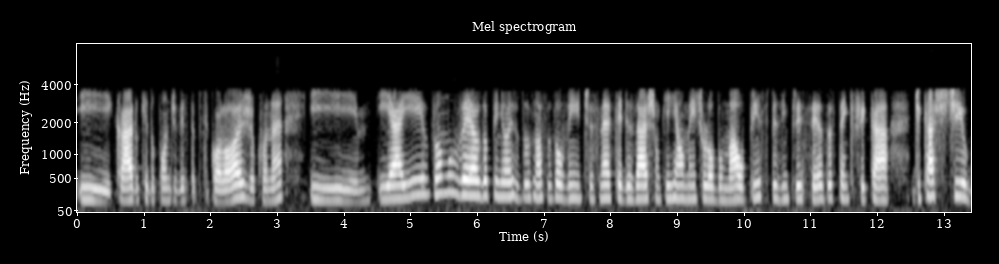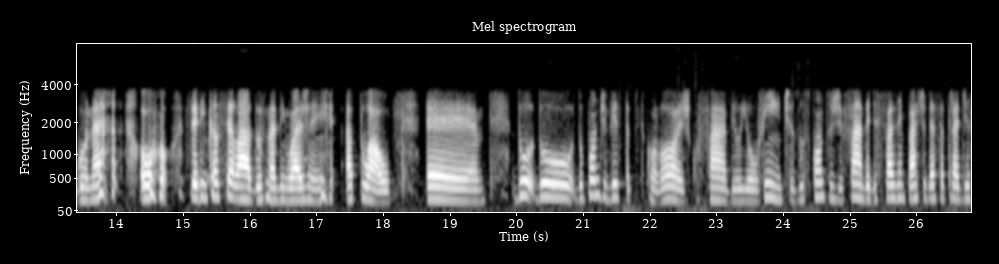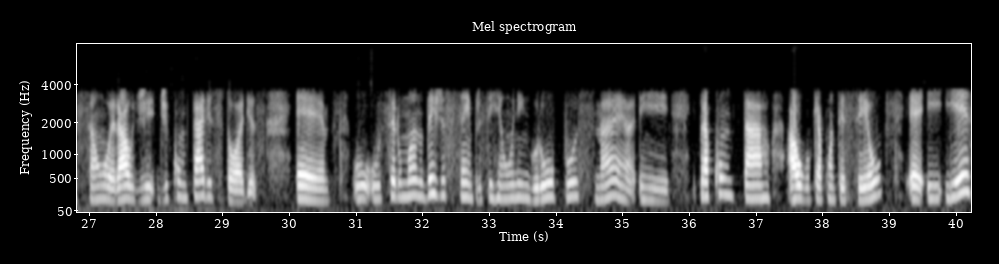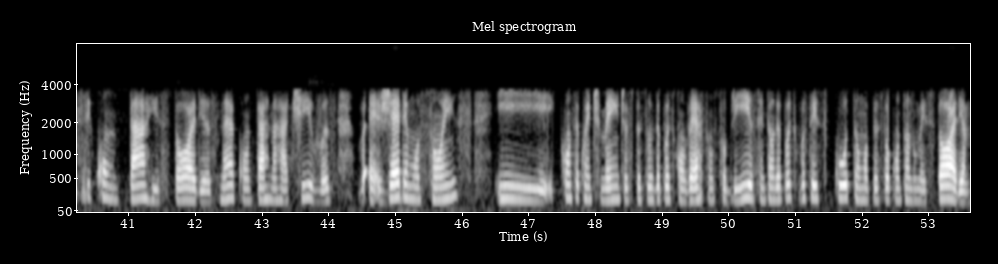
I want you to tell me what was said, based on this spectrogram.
E, claro que do ponto de vista psicológico, né? E, e aí vamos ver as opiniões dos nossos ouvintes, né? Se eles acham que realmente o lobo mau, príncipes e princesas têm que ficar de castigo, né? Ou serem cancelados na linguagem atual. É, do, do, do ponto de vista psicológico, Fábio e ouvintes, os contos de fada eles fazem parte dessa tradição oral de, de contar histórias. É, o, o ser humano desde sempre se reúne em grupos, né, para contar algo que aconteceu. É, e, e esse contar histórias, né, contar narrativas, é, gera emoções e, consequentemente, as pessoas depois conversam sobre isso. Então, depois que você escuta uma pessoa contando uma história,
